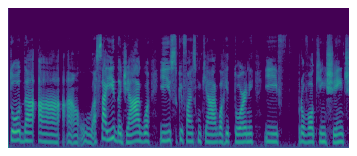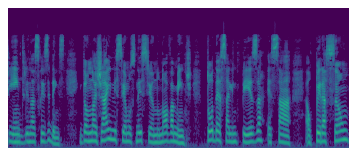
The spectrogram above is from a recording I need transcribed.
toda a, a, o- a saída de água e isso que faz com que a água retorne e provoque enchente e entre nas residências. Então nós já iniciamos nesse ano novamente toda essa limpeza, essa operação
